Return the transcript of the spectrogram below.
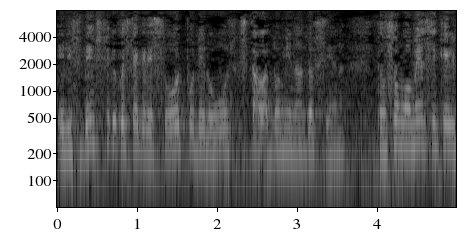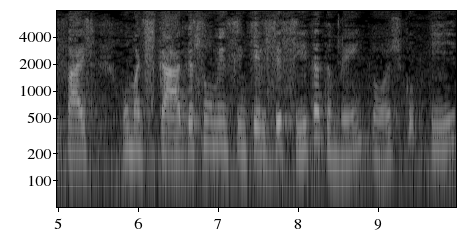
ele se identifica com esse agressor poderoso que está lá dominando a cena. Então são momentos em que ele faz uma descarga, são momentos em que ele se excita também, lógico, e,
